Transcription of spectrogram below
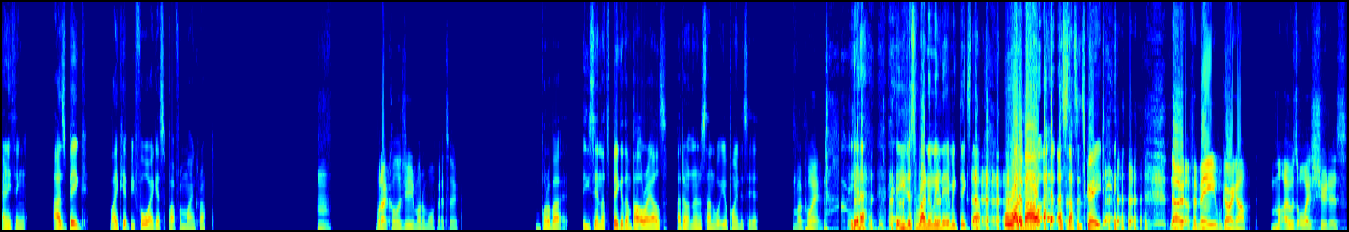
anything as big like it before, I guess, apart from Minecraft. Hmm. What about Call of Duty Modern Warfare 2? What about? Are you saying that's bigger than battle royales? I don't understand what your point is here. My point. Yeah. Are you just randomly naming things now? What about Assassin's Creed? no, for me, growing up, it was always shooters,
